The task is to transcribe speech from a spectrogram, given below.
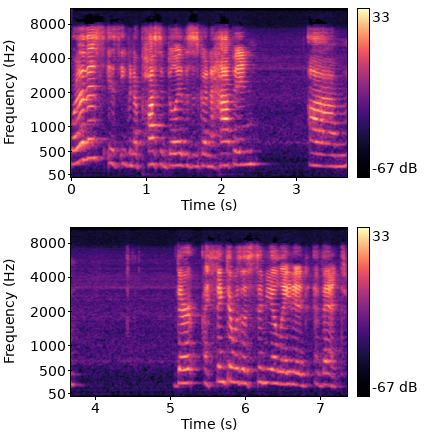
whether this is even a possibility this is going to happen um there i think there was a simulated event.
